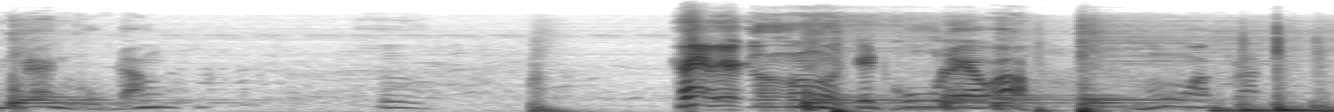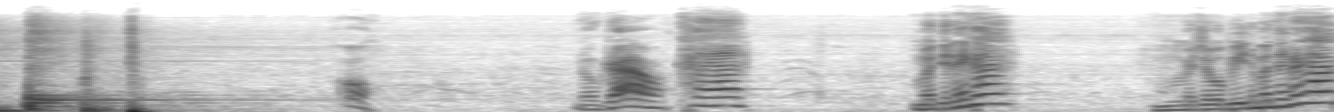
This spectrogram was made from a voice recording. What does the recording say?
งแรงกุกดังเฮ้ยเออเออติดกูแล้วอะมั่วกลัดโอ้น้องเจ้าค่ะ มาดีนะคะไม่ใช่บอกพี่มาดีนะคะ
